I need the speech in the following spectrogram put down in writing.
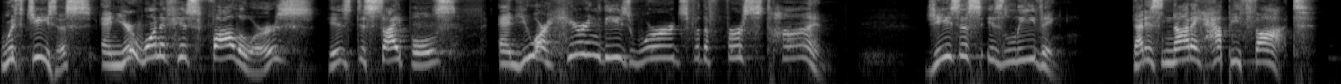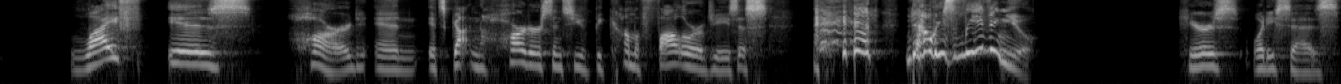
with Jesus and you're one of his followers, his disciples, and you are hearing these words for the first time. Jesus is leaving. That is not a happy thought. Life is hard, and it's gotten harder since you've become a follower of Jesus. And now he's leaving you. Here's what he says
